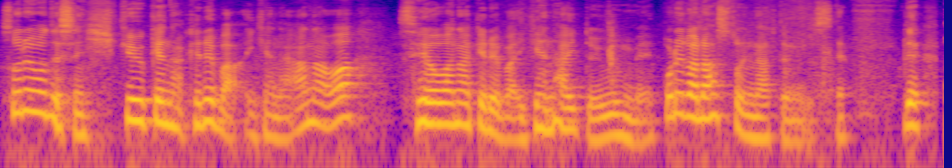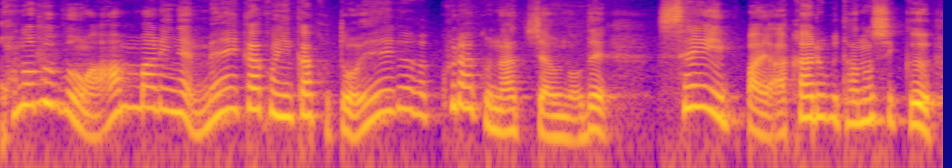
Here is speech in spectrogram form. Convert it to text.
それをですね引き受けなければいけない。アナは背負わなければいけないという運命。これがラストになってるんですね。でこの部分はあんまりね明確に書くと映画が暗くなっちゃうので精一杯明るく楽しく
